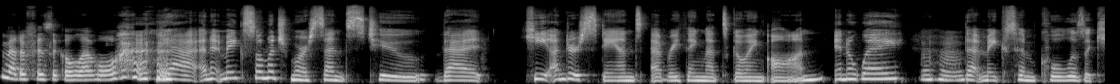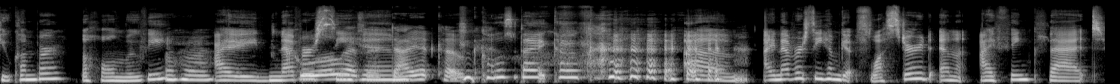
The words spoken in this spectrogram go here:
metaphysical level. yeah, and it makes so much more sense too that he understands everything that's going on in a way mm-hmm. that makes him cool as a cucumber the whole movie. Mm-hmm. I never cool see as him a diet coke. cool as a diet coke. um, I never see him get flustered, and I think that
